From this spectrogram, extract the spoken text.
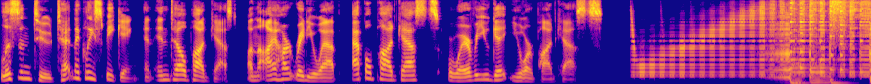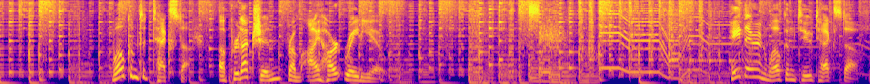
Listen to Technically Speaking, an Intel podcast on the iHeartRadio app, Apple Podcasts, or wherever you get your podcasts. Welcome to Tech Stuff, a production from iHeartRadio. Hey there, and welcome to Tech Stuff.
